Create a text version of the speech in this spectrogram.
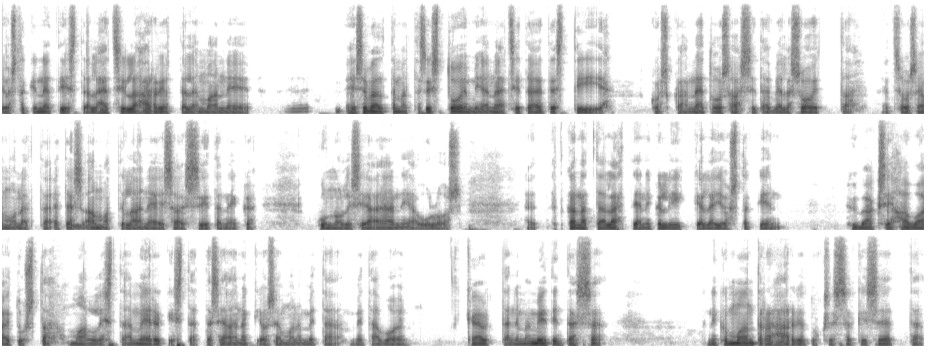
jostakin netistä ja lähdet sillä harjoittelemaan, niin ei se välttämättä siis toimi ja näet sitä edes tiedä, koska näet osaa sitä vielä soittaa. Että se on semmoinen, että edes mm. ammattilainen ei saisi siitä niin kunnollisia ääniä ulos. Et, et kannattaa lähteä niin liikkeelle jostakin hyväksi havaitusta mallista ja merkistä, että se ainakin on semmoinen, mitä, mitä voi käyttää. Niin mä mietin tässä niin mantraharjoituksessakin se, että,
